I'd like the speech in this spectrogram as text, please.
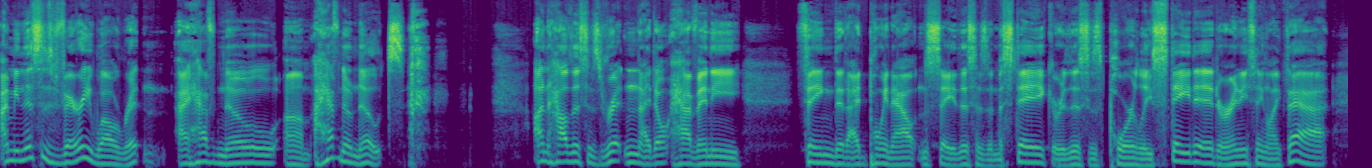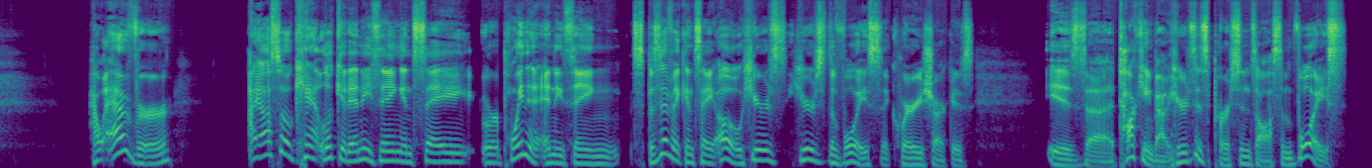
I mean, this is very well written. I have no, um, I have no notes on how this is written. I don't have any thing that I'd point out and say this is a mistake or this is poorly stated or anything like that. However, I also can't look at anything and say or point at anything specific and say, "Oh, here's here's the voice that Query Shark is is uh, talking about. Here's this person's awesome voice."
